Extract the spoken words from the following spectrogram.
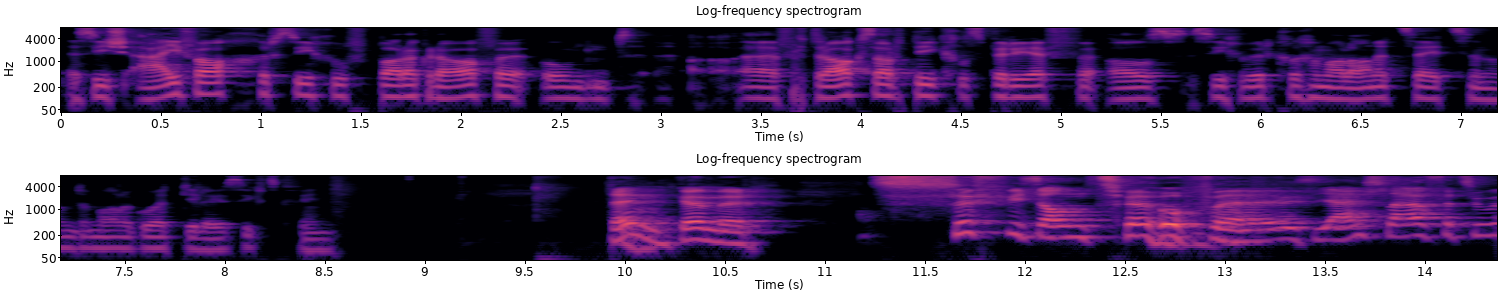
es ist einfacher sich auf Paragraphen und äh, Vertragsartikel zu berufen, als sich wirklich einmal anzusetzen und einmal eine gute Lösung zu finden. Dann gehen wir suffisant auf äh, unsere Endschlaufe zu.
